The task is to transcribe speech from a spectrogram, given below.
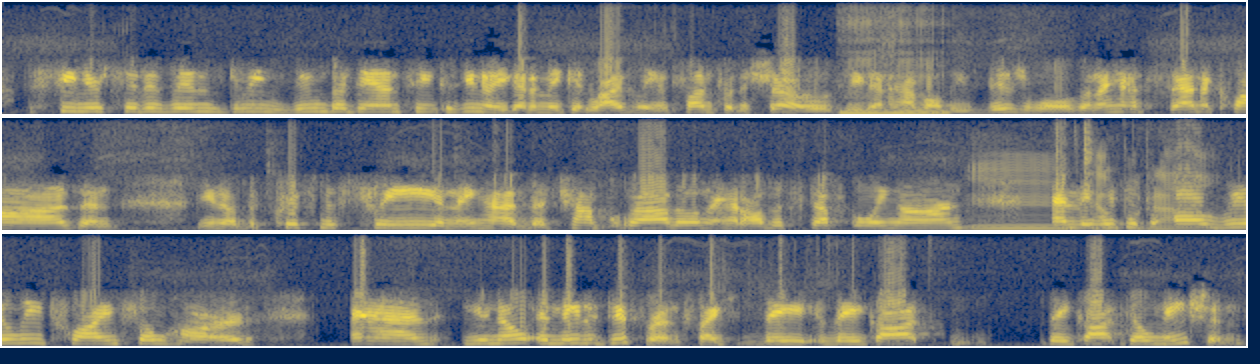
senior citizens doing Zumba dancing because, you know, you got to make it lively and fun for the show. So you got to have mm-hmm. all these visuals. And I had Santa Claus and, you know, the Christmas tree, and they had the champurrado, and they had all this stuff going on. Mm, and they were just all really trying so hard. And, you know, it made a difference. Like they, they got, they got donations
